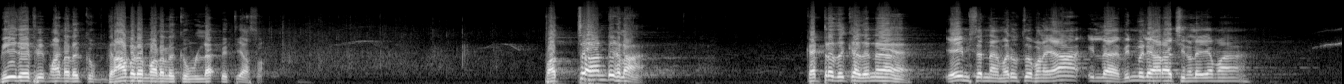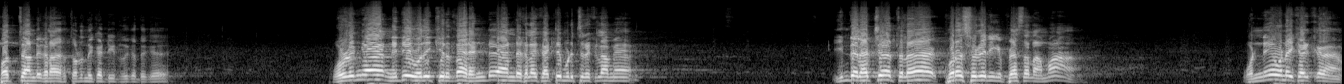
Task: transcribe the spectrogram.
பிஜேபி மாடலுக்கும் திராவிட மாடலுக்கும் உள்ள வித்தியாசம். பத்து ஆண்டுகளா கட்டுறதுக்கு அது என்ன? எய்ம்ஸ் என்ன மருத்துவமனையா? இல்லை விண்வெளி ஆராய்ச்சி நிலையமா? பத்து ஆண்டுகளாக தொடர்ந்து கட்டிட்டு இருக்கிறதுக்கு. ஒழுங்கா நிதி ஒதுக்கியிருந்தா ரெண்டு ரெண்டே ஆண்டுகளை கட்டி முடிச்சிருக்கலாமே. இந்த லட்சணத்தில் குறை சொல்லி நீங்க பேசலாமா? ஒன்னே ஒன்னை கேட்கிறேன்.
